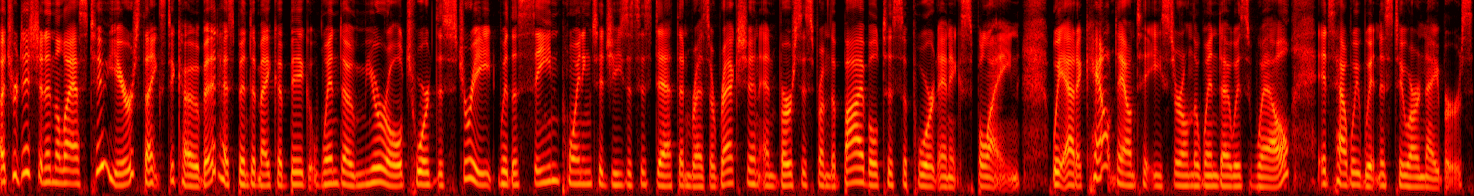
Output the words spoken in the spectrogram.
A tradition in the last two years, thanks to COVID, has been to make a big window mural toward the street with a scene pointing to Jesus' death and resurrection and verses from the Bible to support and explain. We add a countdown to Easter on the window as well. It's how we witness to our neighbors.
